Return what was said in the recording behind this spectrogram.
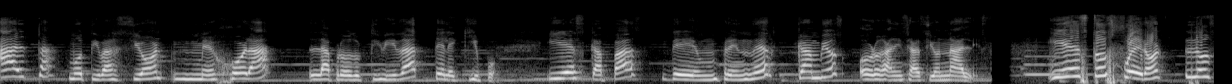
alta motivación mejora la productividad del equipo y es capaz de emprender cambios organizacionales. Y estos fueron los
